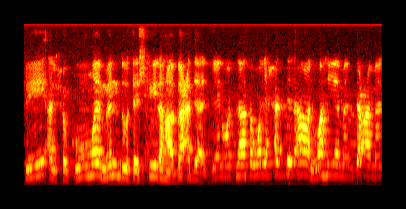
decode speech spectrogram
في الحكومة منذ تشكيلها بعد 2003 ولحد الآن وهي من دعمت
